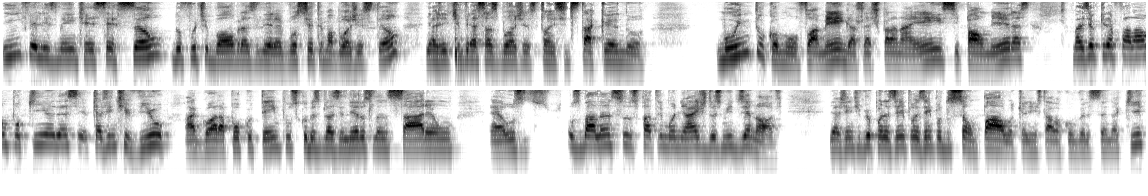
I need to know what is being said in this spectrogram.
infelizmente, a exceção do futebol brasileiro é você ter uma boa gestão, e a gente vê essas boas gestões se destacando muito, como Flamengo, Atlético Paranaense, Palmeiras. Mas eu queria falar um pouquinho desse que a gente viu agora há pouco tempo, os clubes brasileiros lançaram é, os os balanços patrimoniais de 2019. E a gente viu, por exemplo, o exemplo do São Paulo, que a gente estava conversando aqui,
